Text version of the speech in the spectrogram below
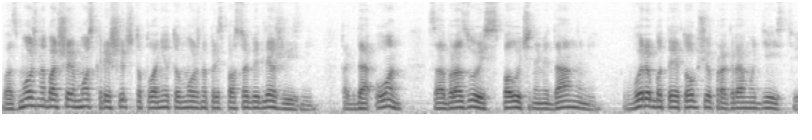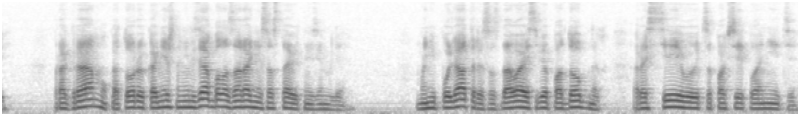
Возможно, большой мозг решит, что планету можно приспособить для жизни. Тогда он, сообразуясь с полученными данными, выработает общую программу действий. Программу, которую, конечно, нельзя было заранее составить на Земле. Манипуляторы, создавая себе подобных, рассеиваются по всей планете.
